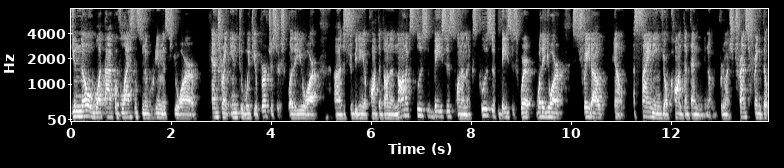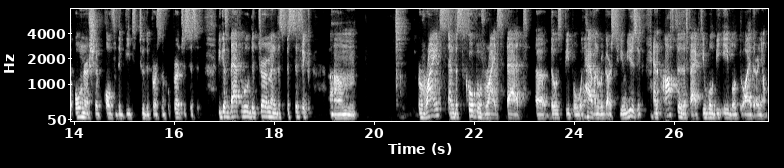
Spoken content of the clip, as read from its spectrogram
You know what type of licensing agreements you are entering into with your purchasers, whether you are uh, distributing your content on a non-exclusive basis, on an exclusive basis, where whether you are straight out, you know, assigning your content and you know pretty much transferring the ownership of the beat to the person who purchases it, because that will determine the specific um, rights and the scope of rights that uh, those people would have in regards to your music. And after the fact, you will be able to either, you know,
